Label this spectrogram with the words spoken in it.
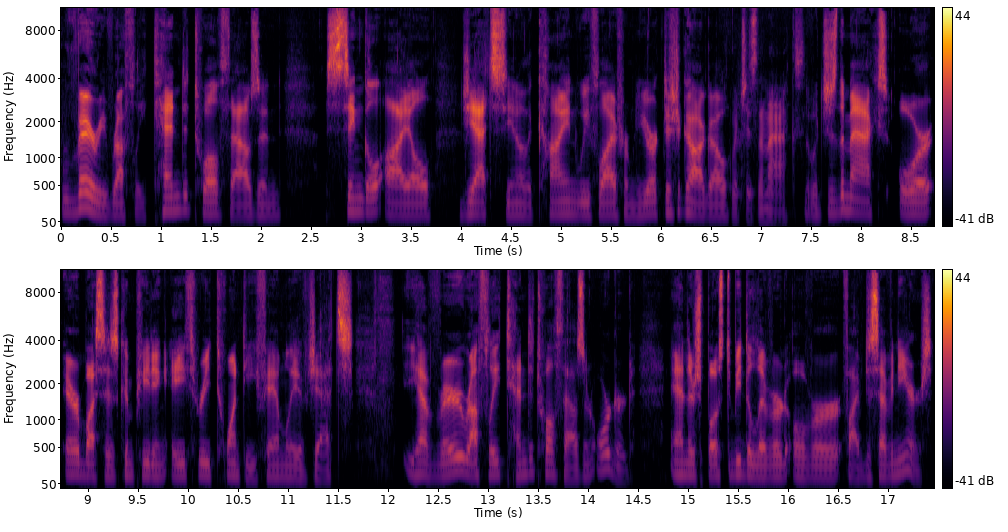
very roughly 10 to 12,000 single aisle jets, you know, the kind we fly from New York to Chicago, which is the MAX, which is the MAX, or Airbus's competing A320 family of jets. You have very roughly 10 to 12,000 ordered, and they're supposed to be delivered over five to seven years.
